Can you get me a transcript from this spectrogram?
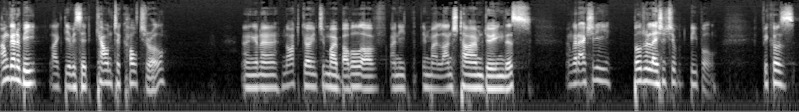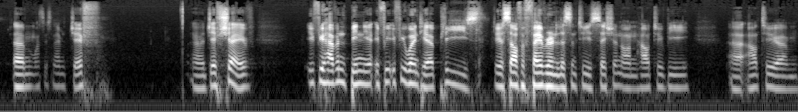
I'm going to be, like Debbie said, countercultural. I'm going to not go into my bubble of I need in my lunchtime doing this. I'm going to actually build relationship with people because um, what's his name, Jeff, uh, Jeff Shave if you haven't been here, if you, if you weren't here, please do yourself a favor and listen to his session on how to be, uh, how to um,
